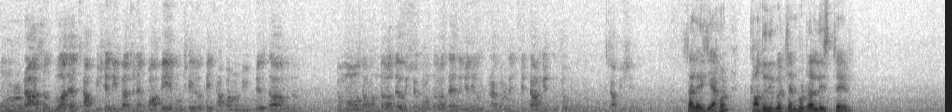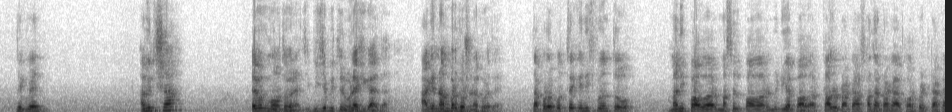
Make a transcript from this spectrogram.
পনেরোটা আসন দু হাজার ছাব্বিশে নির্বাচনে পাবে এবং সেই লক্ষ্যে ছাপানোর নির্দেশ দেওয়া হলো। এবং মমতা বন্দ্যোপাধ্যায় অভিষেক বন্দ্যোপাধ্যায় দুজনই ঘোষণা করলেন যে টার্গেট দুশো পনেরো ছাব্বিশে। তাহলে এই যে এখন কাঁদুনি করছেন ভোটার লিস্টের, দেখবেন অমিত শাহ এবং মমতা ব্যানার্জি, বিজেপি, তৃণমূল, একই কায়দা, আগে নাম্বার ঘোষণা করে দেয়, তারপর ওপর থেকে নিচ পর্যন্ত মানি পাওয়ার মাসেল পাওয়ার মিডিয়া পাওয়ার কালো টাকা, সাদা টাকা কর্পোরেট টাকা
